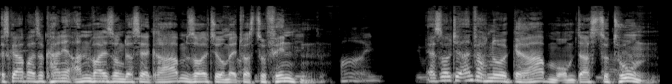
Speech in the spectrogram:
Es gab also keine Anweisung, dass er graben sollte, um etwas zu finden. Er sollte einfach nur graben, um das zu tun.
